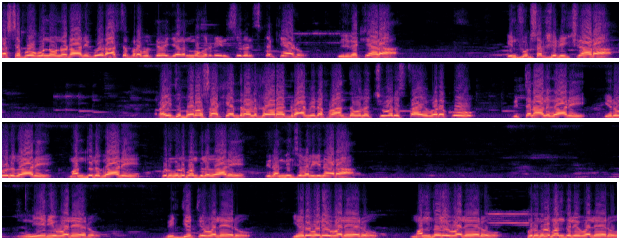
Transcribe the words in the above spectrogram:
నష్టపోకుండా ఉండడానికి రాష్ట్ర ప్రభుత్వమే జగన్మోహన్ రెడ్డి ఇన్సూరెన్స్ కట్టినాడు. మీరు కట్టినారా? ఇన్పుట్ సబ్సిడీ ఇచ్చినారా? రైతు భరోసా కేంద్రాల ద్వారా గ్రామీణ ప్రాంతంలో చివరి స్థాయి వరకు విత్తనాలు కానీ ఎరువులు కానీ మందులు కానీ పురుగుల మందులు కానీ మీరు అందించగలిగినారా? నీరు ఇవ్వలేరు విద్యుత్ ఇవ్వలేరు ఎరువులు ఇవ్వలేరు మందులు ఇవ్వలేరు పురుగుల మందులు ఇవ్వలేరు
